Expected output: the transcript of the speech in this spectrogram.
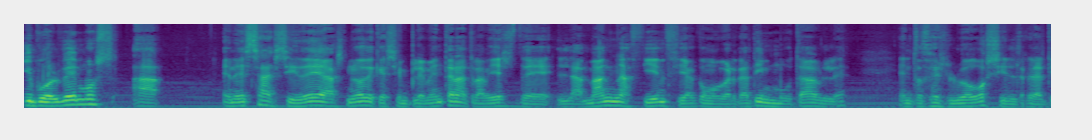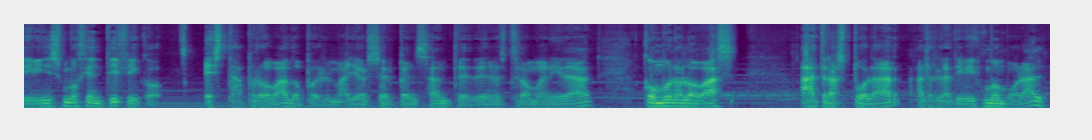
Y volvemos a en esas ideas, ¿no? De que se implementan a través de la magna ciencia como verdad inmutable entonces luego, si el relativismo científico está probado por el mayor ser pensante de nuestra humanidad, ¿cómo no lo vas a traspolar al relativismo moral?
